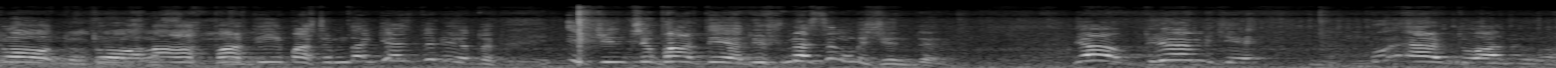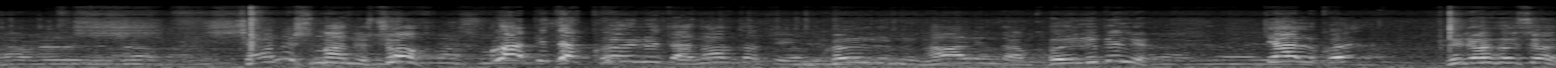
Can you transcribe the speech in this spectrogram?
Doğdu doğalı AK Parti'yi başımda gezdiriyordum. İkinci partiye düşmesin mi şimdi? Ya diyorum ki bu Erdoğan'ın çalışmanı çok. Ulan bir de köylüden anlatıyorum. Köylünün halinden köylü bilir. Gel köy, profesör,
